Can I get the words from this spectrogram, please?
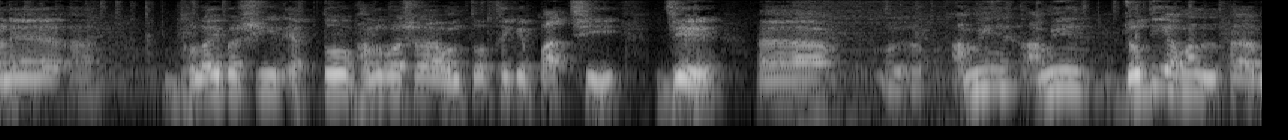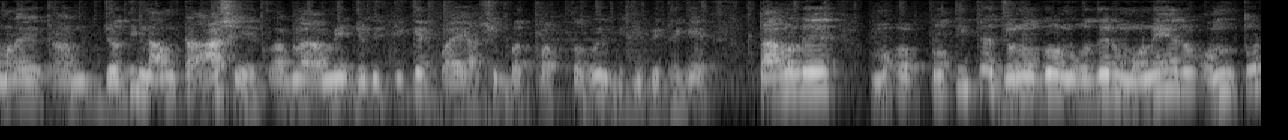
মানে ধলাইবাসীর এত ভালোবাসা অন্তর থেকে পাচ্ছি যে আমি আমি যদি আমার মানে যদি নামটা আসে তাহলে আমি যদি টিকিট পাই আশীর্বাদ প্রাপ্ত হই বিজেপি থেকে, তাহলে প্রতিটা জনগণ ওদের মনের অন্তর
